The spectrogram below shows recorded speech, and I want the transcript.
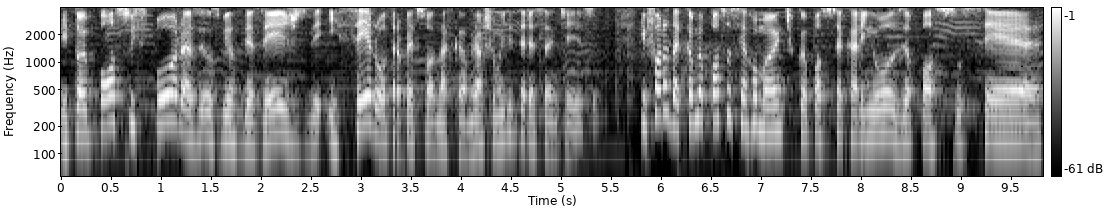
Então eu posso expor as, os meus desejos e, e, ser outra pessoa na cama. Eu acho muito interessante isso. E fora da cama eu posso ser romântico, eu posso ser carinhoso, eu posso ser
